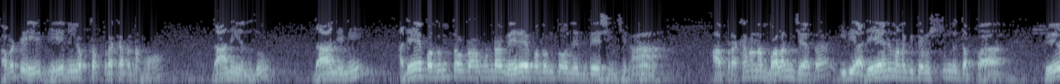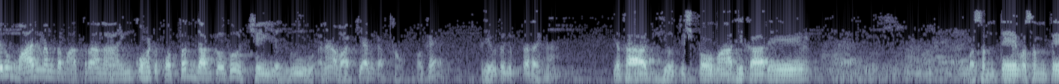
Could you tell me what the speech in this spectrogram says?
కాబట్టి దేని యొక్క ప్రకరణమో దాని ఎందు దానిని అదే పదంతో కాకుండా వేరే పదంతో నిర్దేశించిన ఆ ప్రకరణ బలం చేత ఇది అదే అని మనకి తెలుస్తుంది తప్ప పేరు మారినంత మాత్రాన ఇంకొకటి కొత్త దాంట్లోకి వచ్చేయదు అని ఆ వాక్యానికి అర్థం ఓకే? అదేమిటో చెప్తారు ఆయన? యథా జ్యోతిష్టోమాధికారే వసంతే వసంతే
